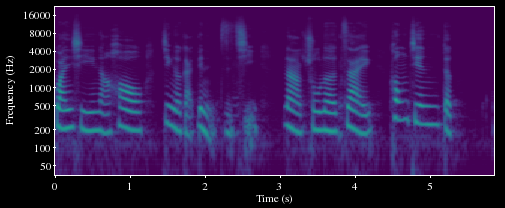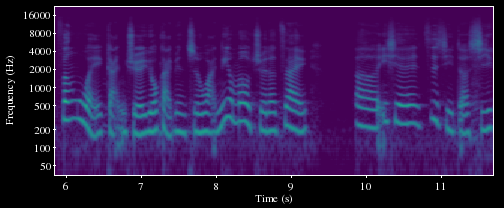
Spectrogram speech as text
关系，然后进而改变你自己。那除了在空间的氛围感觉有改变之外，你有没有觉得在呃一些自己的习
